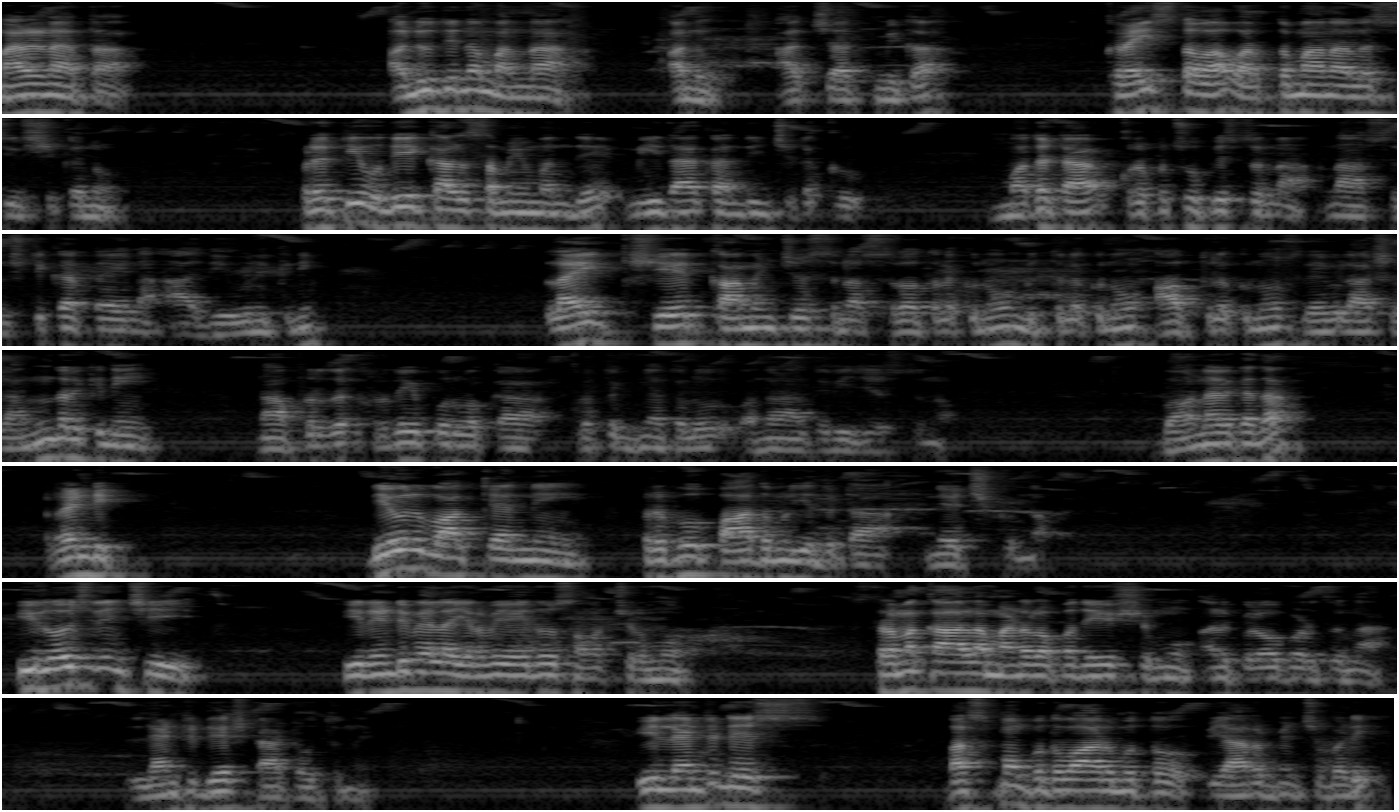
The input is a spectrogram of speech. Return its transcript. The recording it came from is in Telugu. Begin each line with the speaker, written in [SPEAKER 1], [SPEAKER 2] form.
[SPEAKER 1] మరణాత అనుదినమన్న అను ఆధ్యాత్మిక క్రైస్తవ వర్తమానాల శీర్షికను ప్రతి ఉదయకాల సమయం అందే మీ దాకా అందించుటకు మొదట కృప చూపిస్తున్న నా సృష్టికర్త అయిన ఆ దేవునికి లైక్ షేర్ కామెంట్ చేస్తున్న శ్రోతలకును మిత్రులకును ఆప్తులకును శ్రేవిలాషులందరికీ నా హృదయ హృదయపూర్వక కృతజ్ఞతలు వందనాలు తెలియజేస్తున్నాం. బాగున్నారు కదా? రండి. దేవుని వాక్యాన్ని ప్రభు పాదములు ఎదుట నేర్చుకుందాం. ఈ రోజు నుంచి ఈ రెండు వేల ఇరవై ఐదో సంవత్సరము శ్రమకాల మండలోపదేశము అని పిలువబడుతున్న లెంట్ డే స్టార్ట్ అవుతుంది. ఈ లెంట్ డేస్ భస్మ బుధవారముతో ప్రారంభించబడి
